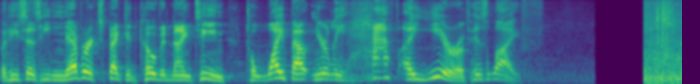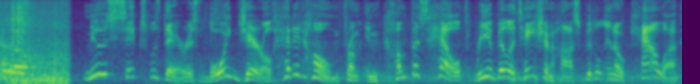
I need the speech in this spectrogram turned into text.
but he says he never expected COVID 19 to wipe out nearly half a year of his life. Hello. News 6 was there as Lloyd Gerald headed home from Encompass Health Rehabilitation Hospital in Ocala,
